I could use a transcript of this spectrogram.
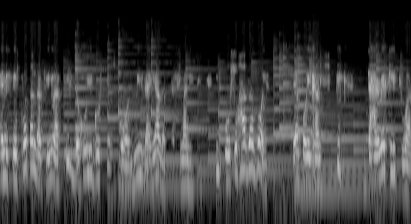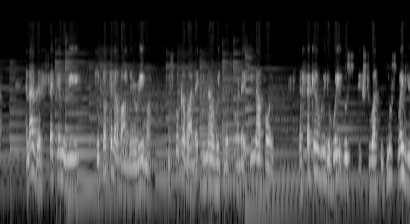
And it's important that we know that if the Holy Ghost is God, meaning that he has a personality, he also has a voice. Therefore, he can speak directly to us. And that's the second way. to talking about the Rhema, we spoke about the inner witness or the inner voice. The second way the Holy Ghost speaks to us is when He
